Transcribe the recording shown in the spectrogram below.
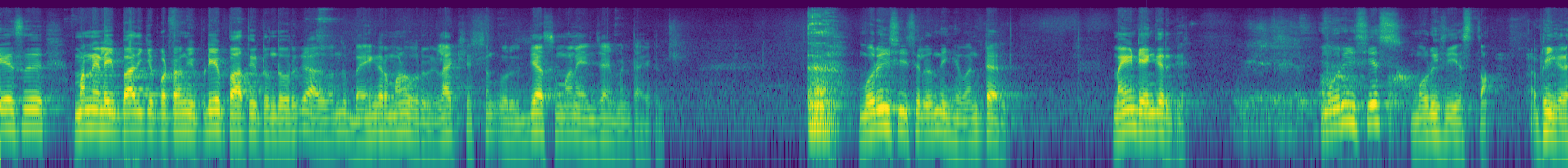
கேஸு மனநிலை பாதிக்கப்பட்டவங்க இப்படியே பார்த்துக்கிட்டு இருந்தவருக்கு அது வந்து பயங்கரமான ஒரு ரிலாக்ஸேஷன் ஒரு வித்தியாசமான என்ஜாய்மெண்ட் ஆகிடுது மொரீசியஸ்லேருந்து இங்கே வந்துட்டார். மைண்ட் எங்கே இருக்குது மொரீசியஸ் மொரீசியஸ் தான் அப்படிங்கிற.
